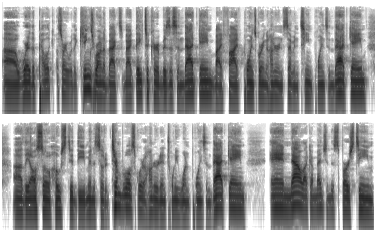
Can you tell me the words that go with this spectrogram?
uh, where the Pelic- sorry, where the Kings were on a back to back. They took care of business in that game by five points, scoring 117 points in that game. Uh, they also hosted the Minnesota Timberwolves, scored 121 points in that game. And now, like I mentioned, this Spurs team,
